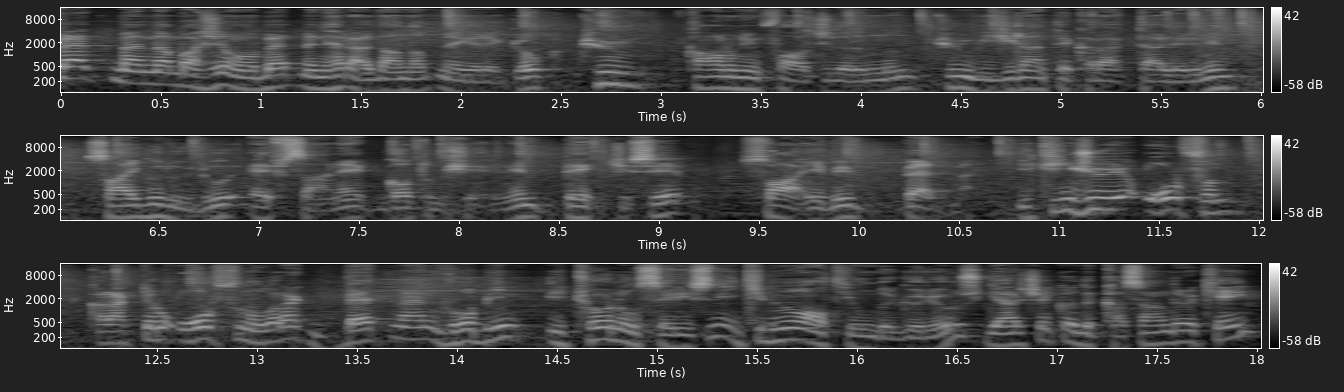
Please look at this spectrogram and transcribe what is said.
Batman'den başlayacağım ama Batman'i herhalde anlatmaya gerek yok. Tüm kanun infazcılarının, tüm vigilante karakterlerinin saygı duyduğu efsane Gotham şehrinin bekçisi, sahibi Batman. İkinci üye Orphan. Karakteri Orphan olarak Batman Robin Eternal serisini 2016 yılında görüyoruz. Gerçek adı Cassandra Cain.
